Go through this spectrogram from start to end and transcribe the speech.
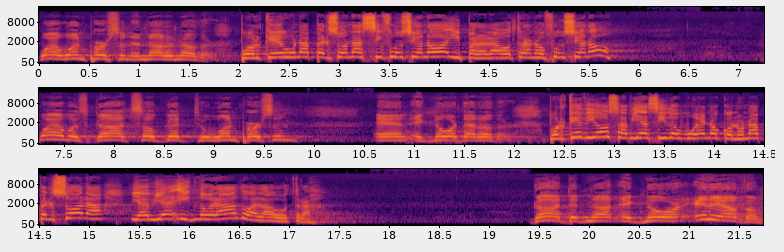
Why one person and not another? ¿Por qué una persona sí funcionó y para la otra no funcionó? Why was God so good to one person and ignored that other? ¿Por qué Dios había sido bueno con una persona y había ignorado a la otra? God did not ignore any of them,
